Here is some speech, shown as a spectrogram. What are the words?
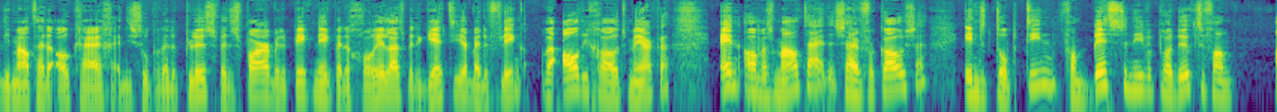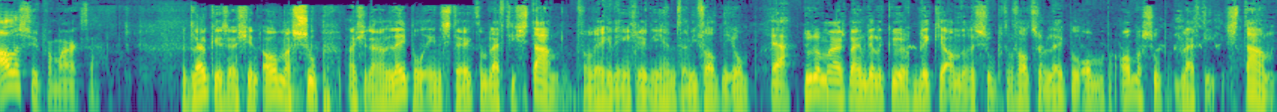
die maaltijden ook krijgen en die soepen bij de Plus, bij de Spar, bij de Picnic, bij de Gorilla's, bij de Gettier, bij de Flink, bij al die grote merken. En Oma's maaltijden zijn verkozen in de top 10 van beste nieuwe producten van alle supermarkten. Het leuke is, als je een oma soep, als je daar een lepel in steekt, dan blijft die staan vanwege de ingrediënten en die valt niet om. Ja, Doe dan maar eens bij een willekeurig blikje andere soep. Dan valt zo'n lepel om. Oma soep blijft die staan.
